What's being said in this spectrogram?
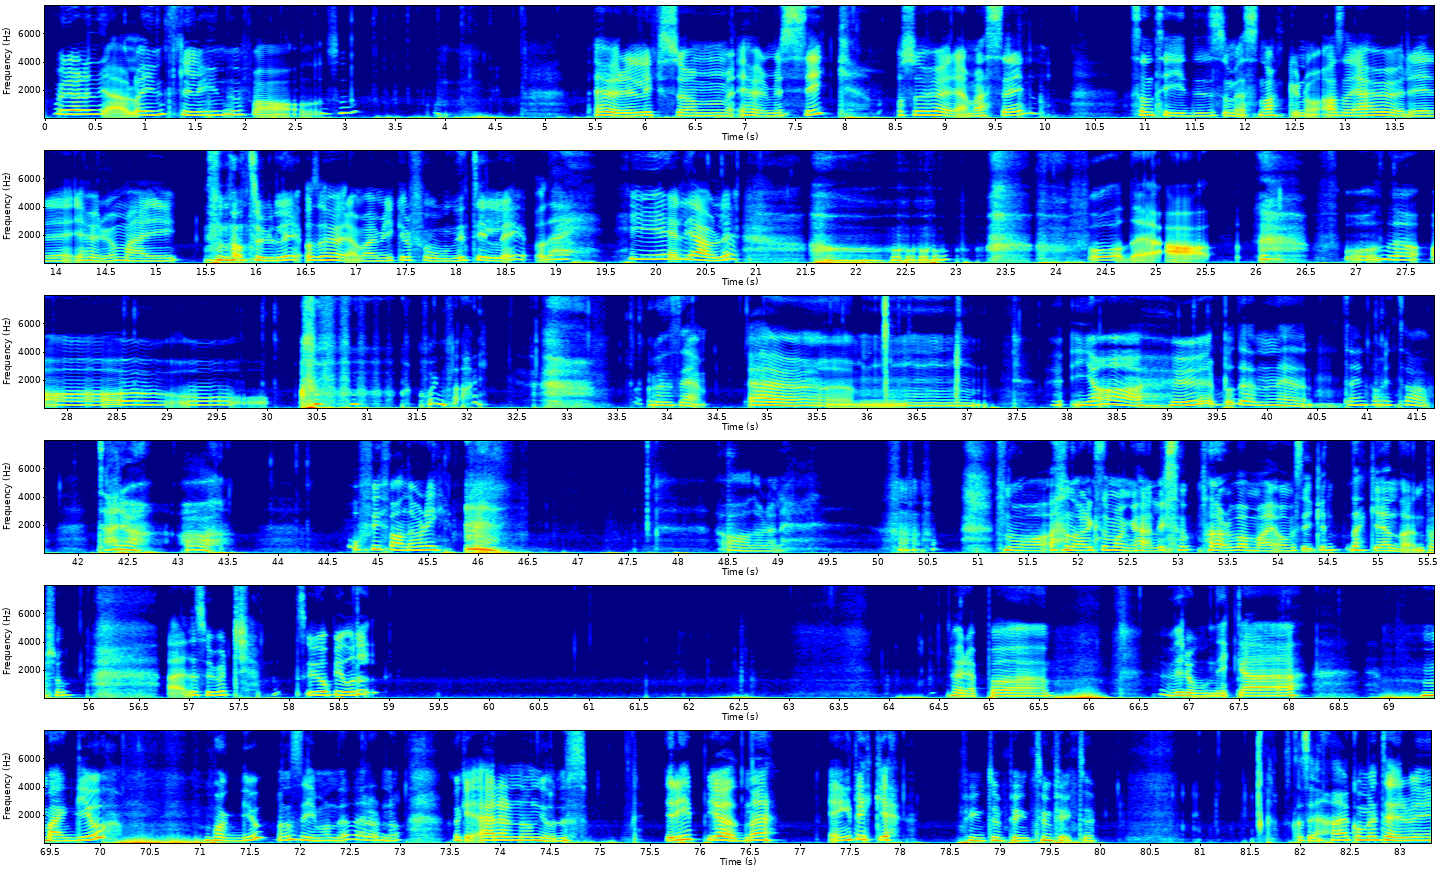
Hvor er den jævla innstillingen? Faen, altså. Jeg hører liksom Jeg hører musikk, og så hører jeg meg selv. Samtidig som jeg snakker nå. Altså, jeg hører Jeg hører jo meg naturlig, og så hører jeg meg i mikrofonen i tillegg, og det er helt jævlig. Få det av. Det av. Å nei. Skal vi se. Mm, ja, hør på den. Den kan vi ta. Der, ja. Åh. oh, fy faen, det var digg. Å, det var deilig. nå, nå er det ikke så mange her, liksom. Nå er det bare meg og musikken. Det er ikke enda en person. Nei, det er supert. Skal vi gå på jodel? Hører jeg på Veronica Maggio? Maggio? Hvordan sier man det? Det er rart nå. Ok, her er det noen jodels. Rip jødene. Egentlig ikke. Punktum, punktum, punktum. Skal se, her kommenterer vi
